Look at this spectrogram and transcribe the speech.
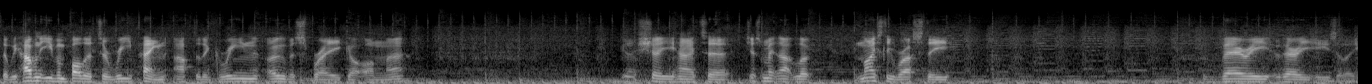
that we haven't even bothered to repaint after the green overspray got on there. I'm going to show you how to just make that look nicely rusty very, very easily.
